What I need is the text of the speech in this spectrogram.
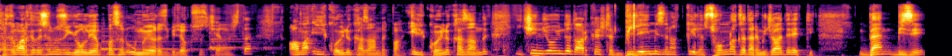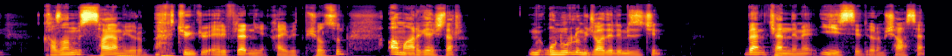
Takım arkadaşımızın yol yapmasını umuyoruz bloksuz challenge'da. Ama ilk oyunu kazandık bak. ilk oyunu kazandık. İkinci oyunda da arkadaşlar bileğimizin hakkıyla sonuna kadar mücadele ettik. Ben bizi kazanmış sayamıyorum. Çünkü herifler niye kaybetmiş olsun. Ama arkadaşlar onurlu mücadelemiz için ben kendimi iyi hissediyorum şahsen.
